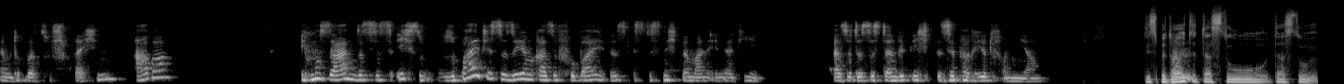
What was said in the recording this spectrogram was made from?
ähm, drüber zu sprechen. Aber ich muss sagen, dass es ich so sobald diese Seelenreise vorbei ist, ist es nicht mehr meine Energie. Also das ist dann wirklich separiert von mir. Das bedeutet, dass du, dass du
